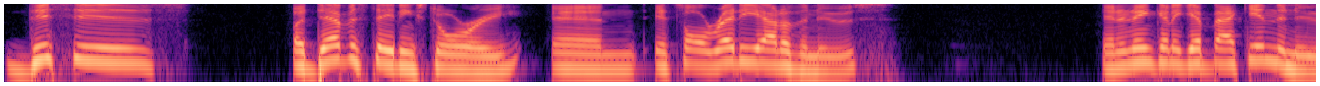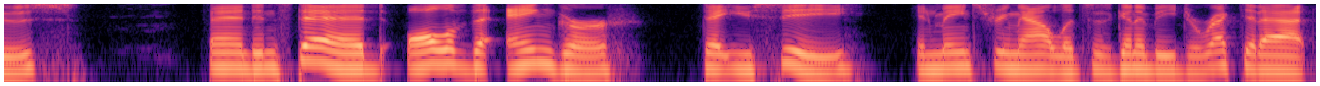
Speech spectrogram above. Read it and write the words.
this is a devastating story, and it's already out of the news. and it ain't going to get back in the news. And instead, all of the anger that you see in mainstream outlets is going to be directed at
